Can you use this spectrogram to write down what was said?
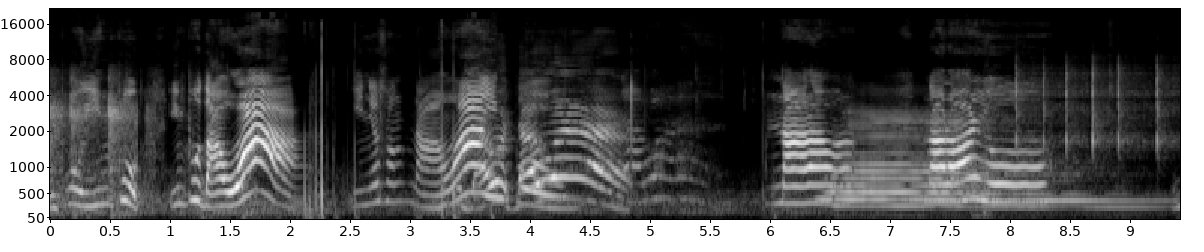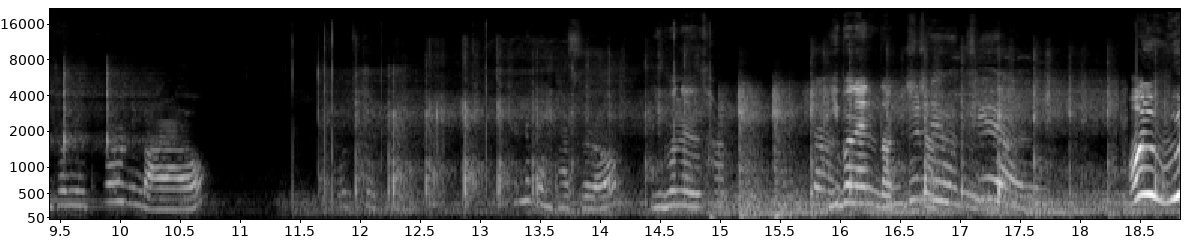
인포, 인포, 인포 나와! 이 녀석 나와, 나와 인포! 나와. 나와, 나와요. 인선님 쿠라인 거 알아요? 핸드폰 봤어요? 이번에는 살, 이번에는 나 진짜. 연두님은 피해야 해요. 아니 왜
